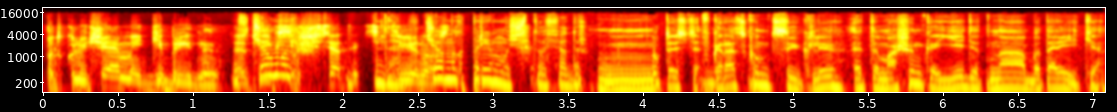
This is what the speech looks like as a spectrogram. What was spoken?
подключаемые гибридные. Это чем их- XC60, Да, XC90. в чем их преимущество, Федор? М, То есть в городском цикле эта машинка едет на батарейке.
